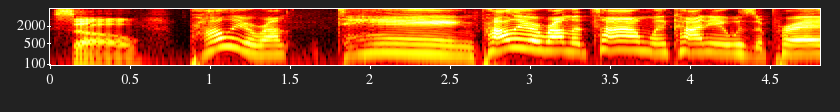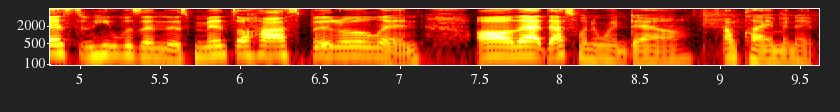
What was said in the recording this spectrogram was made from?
So Probably around dang, probably around the time when Kanye was depressed and he was in this mental hospital and all that. That's when it went down. I'm claiming it.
